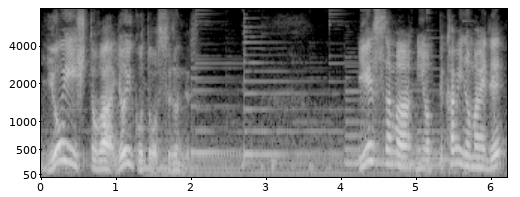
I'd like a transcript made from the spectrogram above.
良い人は良いことをするんですイエス様によって神の前で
